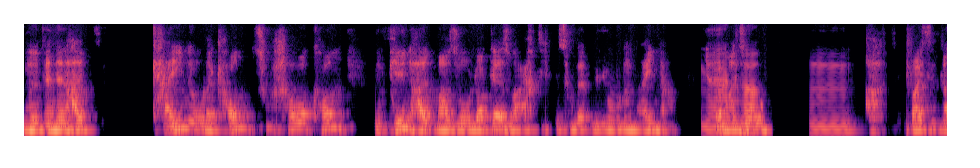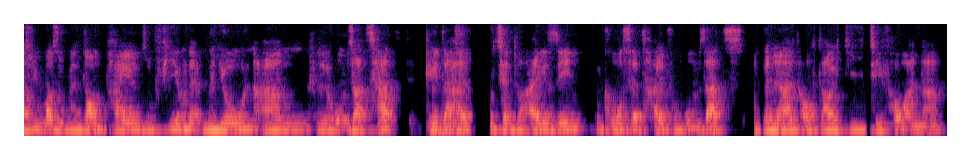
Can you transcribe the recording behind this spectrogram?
ne, wenn dann halt keine oder kaum Zuschauer kommen, dann fehlen halt mal so locker so 80 bis 100.000.000 an Einnahmen. Ja, Wenn ja, man klar. so Mhm. ah, ich weiß nicht, lass mich mal so über 'n Daumen peilen, so 400.000.000 an, äh, Umsatz hat, dann fehlt da Mhm. halt prozentual gesehen 'n großer Teil vom Umsatz. Und wenn dann halt auch dadurch die TV-Anna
